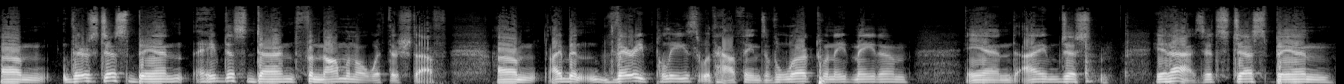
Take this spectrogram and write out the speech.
Um, there's just been they've just done phenomenal with their stuff. Um, I've been very pleased with how things have looked when they've made them, and I'm just it has. It's just been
